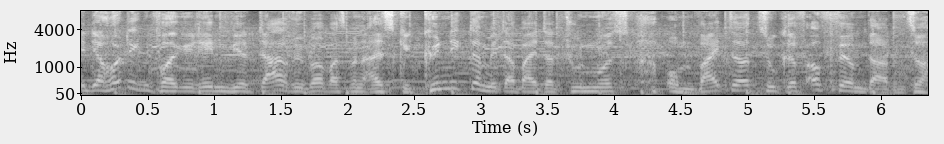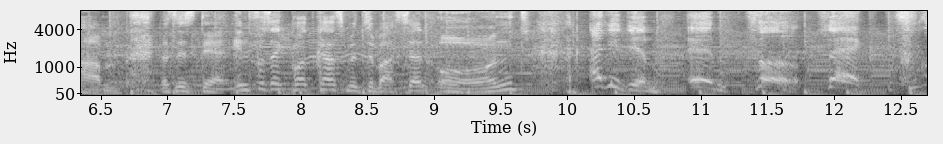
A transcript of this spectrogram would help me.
In der heutigen Folge reden wir darüber, was man als gekündigter Mitarbeiter tun muss, um weiter Zugriff auf Firmendaten zu haben. Das ist der Infosec Podcast mit Sebastian und Eddie dem Infosec Frosch.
